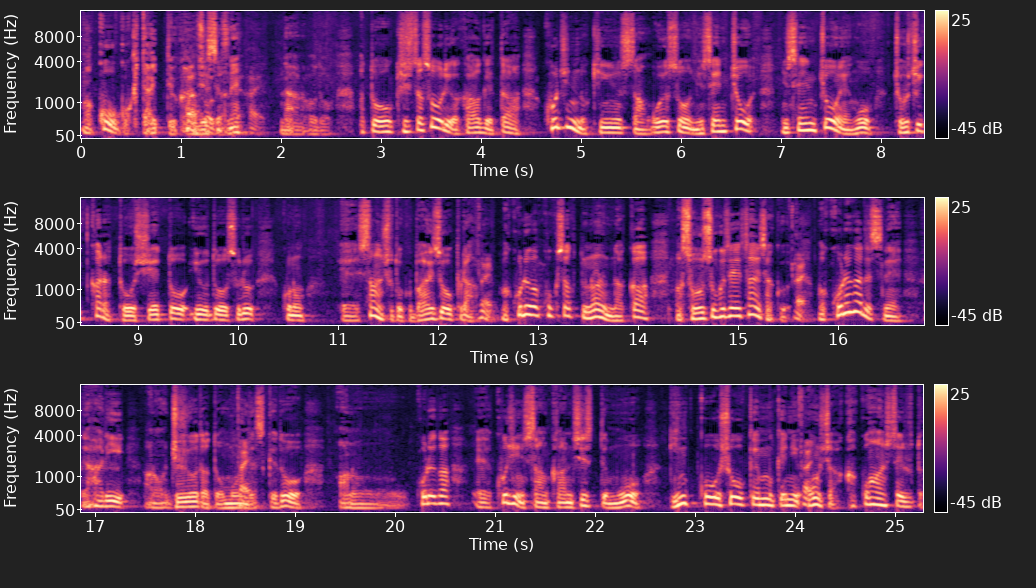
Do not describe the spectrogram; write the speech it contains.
まあ、こうご期待っていう感じですよね。ねはい、なるほど。あと、岸田総理が掲げた個人の金融資産およそ2000兆 ,2000 兆円を貯蓄から投資へと誘導する、このえー、資産所得倍増プラン、はい、まあ、これが国策となる中、まあ、相続税対策、はい、まあ、これがですね、やはりあの重要だと思うんですけど、はいあのこれが、えー、個人資産管理システムを銀行証券向けに御社が確保していると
